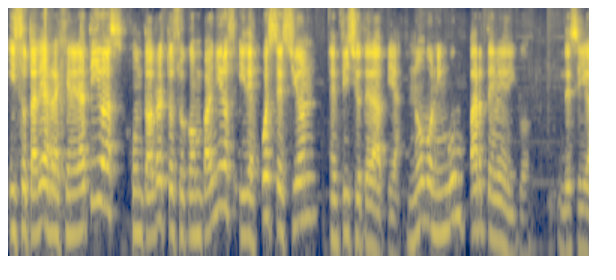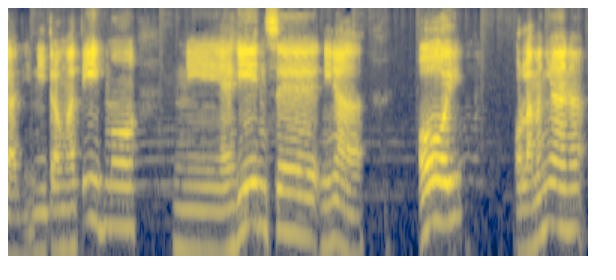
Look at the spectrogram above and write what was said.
hizo tareas regenerativas junto al resto de sus compañeros y después sesión en fisioterapia. No hubo ningún parte médico de Sigali, ni traumatismo, ni esguince, ni nada. Hoy, por la mañana,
